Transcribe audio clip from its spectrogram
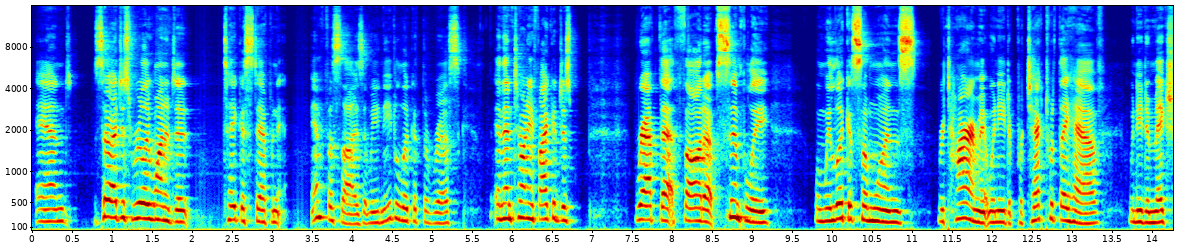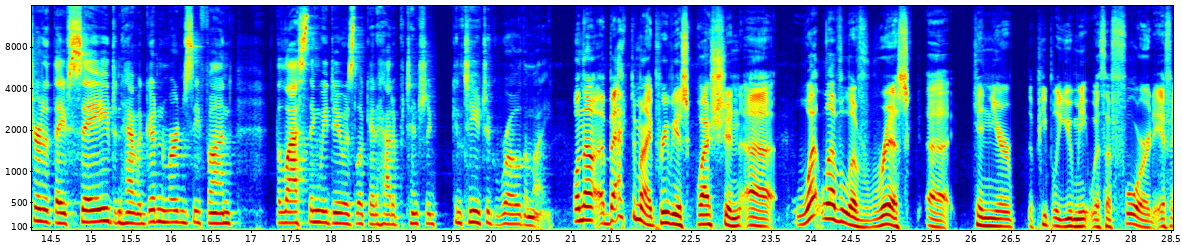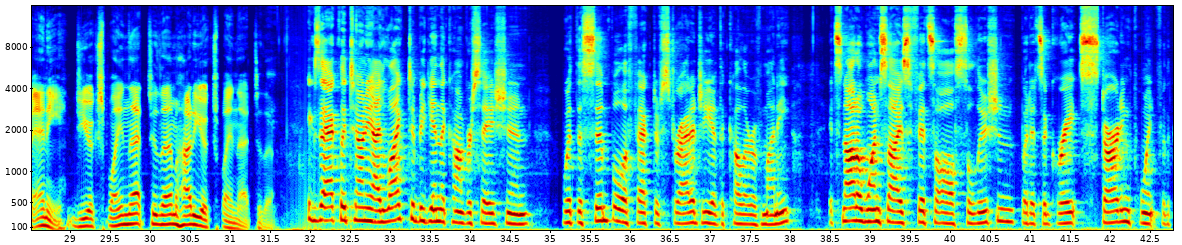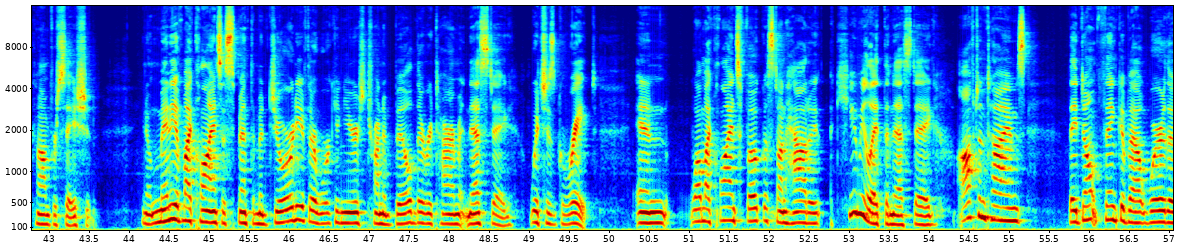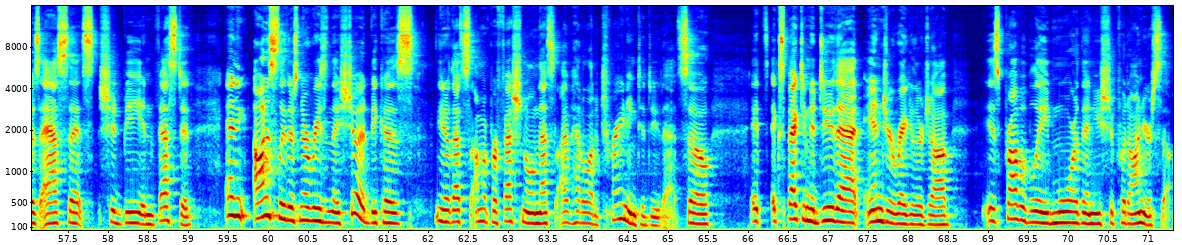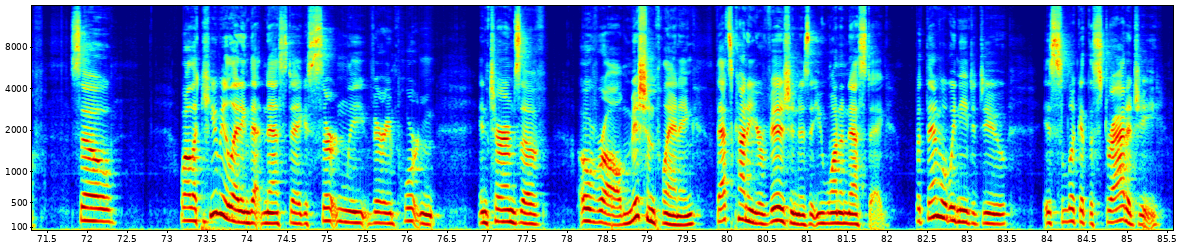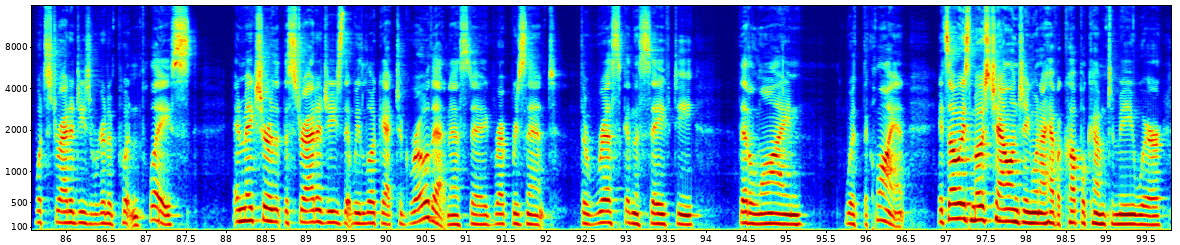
And so I just really wanted to take a step and emphasize that we need to look at the risk. And then, Tony, if I could just wrap that thought up simply, when we look at someone's retirement, we need to protect what they have. We need to make sure that they've saved and have a good emergency fund. The last thing we do is look at how to potentially continue to grow the money. Well, now uh, back to my previous question: uh, What level of risk uh, can your the people you meet with afford, if any? Do you explain that to them? How do you explain that to them? Exactly, Tony. I like to begin the conversation with the simple, effective strategy of the color of money. It's not a one size fits all solution, but it's a great starting point for the conversation. You know, many of my clients have spent the majority of their working years trying to build their retirement nest egg, which is great. And while my clients focused on how to accumulate the nest egg, oftentimes they don't think about where those assets should be invested. And honestly, there's no reason they should because, you know, that's I'm a professional and that's I've had a lot of training to do that. So it's expecting to do that and your regular job is probably more than you should put on yourself. So, while accumulating that nest egg is certainly very important in terms of overall mission planning, that's kind of your vision is that you want a nest egg. But then what we need to do is to look at the strategy, what strategies we're going to put in place, and make sure that the strategies that we look at to grow that nest egg represent the risk and the safety that align with the client. It's always most challenging when I have a couple come to me where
